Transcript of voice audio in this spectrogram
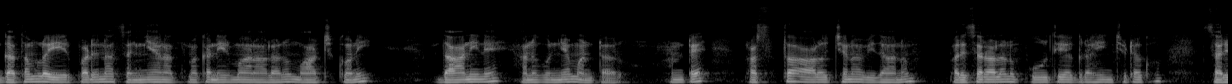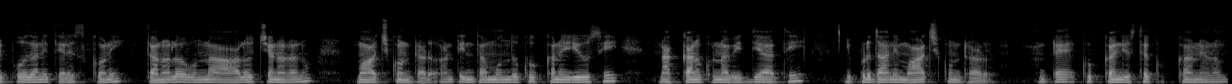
గతంలో ఏర్పడిన సంజ్ఞానాత్మక నిర్మాణాలను మార్చుకొని దానినే అనుగుణ్యం అంటారు. అంటే ప్రస్తుత ఆలోచన విధానం పరిసరాలను పూర్తిగా గ్రహించుటకు సరిపోదని తెలుసుకొని తనలో ఉన్న ఆలోచనలను మార్చుకుంటాడు. అంటే ఇంతకుముందు కుక్కను చూసి నక్క అనుకున్న విద్యార్థి ఇప్పుడు దాన్ని మార్చుకుంటాడు. అంటే కుక్కని చూస్తే కుక్క అనడం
